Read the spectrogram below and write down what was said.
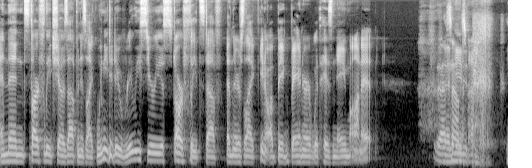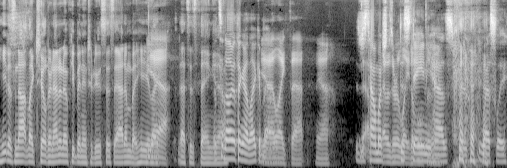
And then Starfleet shows up and is like, "We need to do really serious Starfleet stuff." And there's like, you know, a big banner with his name on it. That And sounds. he, he does not like children. I don't know if you've been introduced to this, Adam, but he Yeah. like that's his thing. That's know? another thing I like about. Yeah, I like that. Yeah. It's just how much That was relatable disdain he has for Wesley.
